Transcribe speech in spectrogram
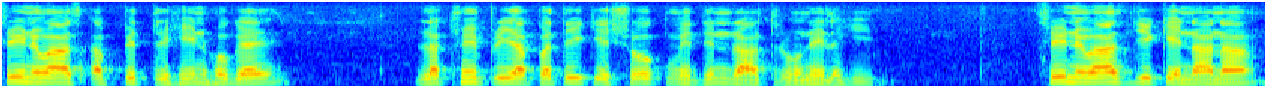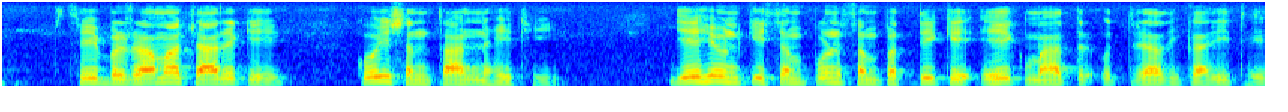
श्रीनिवास अब पितृहीन हो गए। लक्ष्मी प्रिया पति के शोक में दिन रात रोने लगी। श्रीनिवास जी के नाना, श्री बलरामाचार्य के कोई संतान नहीं थी। ये ही उनकी संपूर्ण संपत्ति के एकमात्र उत्तराधिकारी थे।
